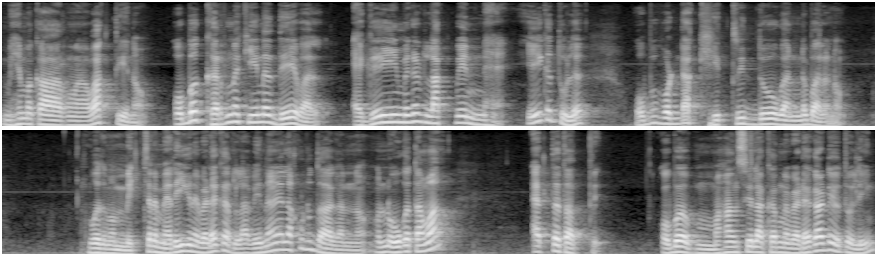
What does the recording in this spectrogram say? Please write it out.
මෙහෙම කාරණාවක් තියෙනවා. ඔබ කරන කියන දේවල් ඇගීමකට ලක් වෙන්නේ නැහැ. ඒක තුල ඔබ පොඩ්ඩක් හිත රිද්දෝ ගන්න බලනවා. මොකද මම මෙච්චර මැරීගෙන වැඩ කරලා වෙන අය ලකුණු දාගන්නවා. ඔන්න ඕක තමයි ඇත්ත తත්වේ. ඔබ මහන්සියලා කරන වැඩ කටයුතු වලින්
